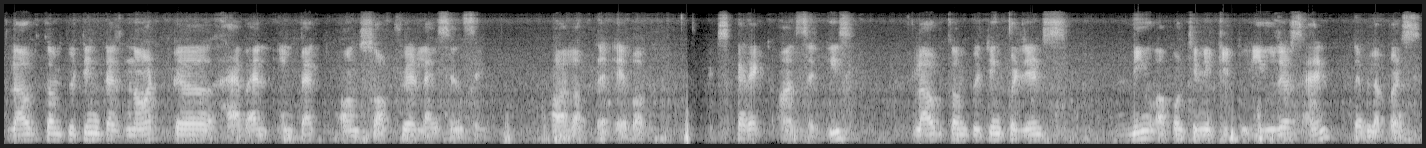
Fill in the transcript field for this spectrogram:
Cloud computing does not uh, have an impact on software licensing. All of the above. Its correct answer is cloud computing presents new opportunity to users and developers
